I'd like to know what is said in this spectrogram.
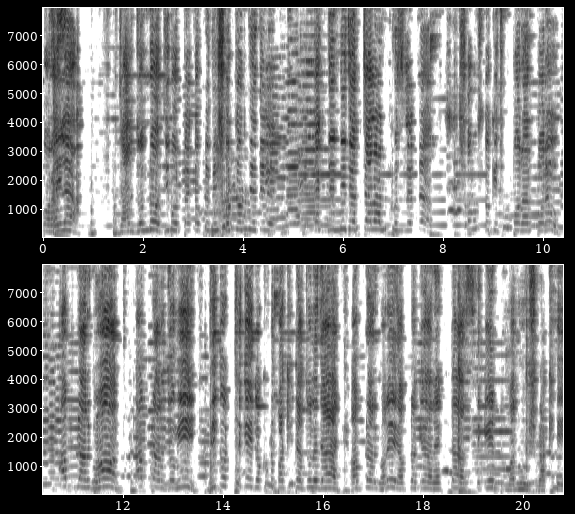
পড়াইলাম, যার জন্য জীবনটাকে বিসর্জন দিয়ে দিলেন। একদিন নিজের চালান খুঁজলেন না। সমস্ত কিছু পড়ার পরেও আপনার ঘর, আপনার জমি ভিতর থেকে যখন পাখিটা চলে যায়, আপনার ঘরে আপনাকে আর একটা সেকেন্ড মানুষ রাখে।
